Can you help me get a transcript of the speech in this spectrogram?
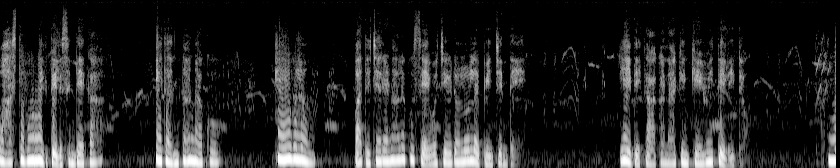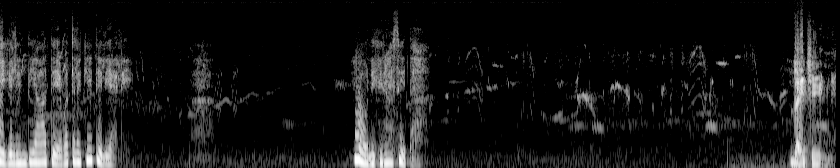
వాస్తవం నీకు తెలిసిందేగా? ఇదంతా నాకు కేవలం పది చరణాలకు సేవ చేయడంలో లభించింది. ఇది కాక నాకింకేమీ తెలీదు. మిగిలింది ఆ దేవతలకే తెలియాలి. లోనికి రా సీత. దయచేయండి.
